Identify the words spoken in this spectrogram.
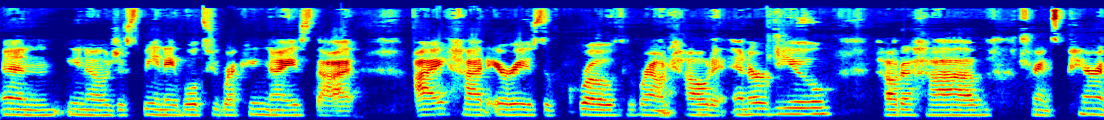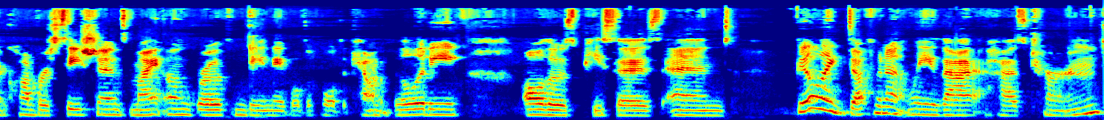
And, you know, just being able to recognize that I had areas of growth around how to interview, how to have transparent conversations, my own growth and being able to hold accountability, all those pieces. And feel like definitely that has turned.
